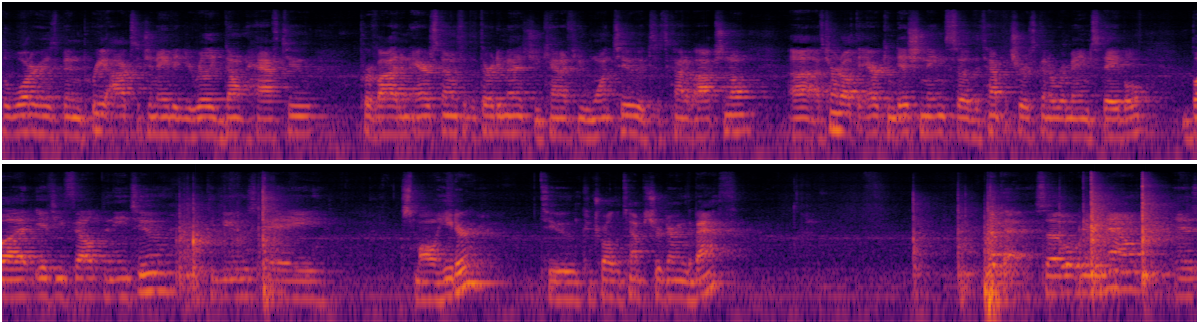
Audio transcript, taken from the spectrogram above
the water has been pre-oxygenated, you really don't have to provide an air stone for the 30 minutes. You can if you want to. It's, it's kind of optional. Uh, I've turned off the air conditioning so the temperature is going to remain stable. But if you felt the need to, you could use a small heater to control the temperature during the bath. Okay, so what we're going to do now is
